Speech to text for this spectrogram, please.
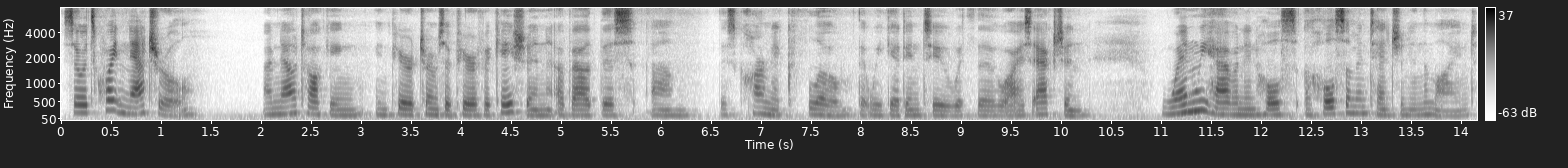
So it's quite natural. I'm now talking in pure terms of purification about this um, this karmic flow that we get into with the wise action. When we have an inwholes- a wholesome intention in the mind,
